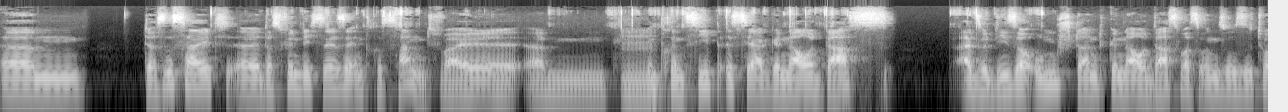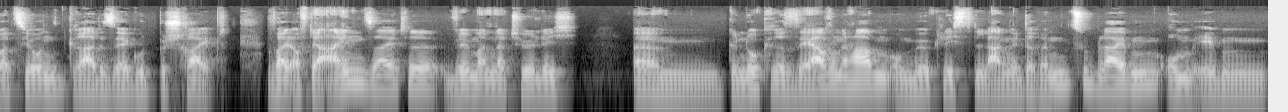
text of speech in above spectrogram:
ähm, das ist halt, äh, das finde ich sehr, sehr interessant, weil ähm, im Prinzip ist ja genau das, also dieser Umstand genau das, was unsere Situation gerade sehr gut beschreibt. Weil auf der einen Seite will man natürlich ähm, genug Reserven haben, um möglichst lange drin zu bleiben, um eben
